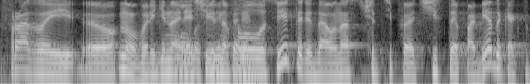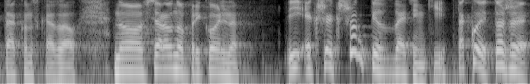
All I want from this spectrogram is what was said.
фразой, э, ну, в оригинале, Flawless очевидно, Victory. Flawless Victory, да, у нас что-то типа чистая победа, как-то так он сказал. Но все равно прикольно. И экшон пиздатенький. Такой тоже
